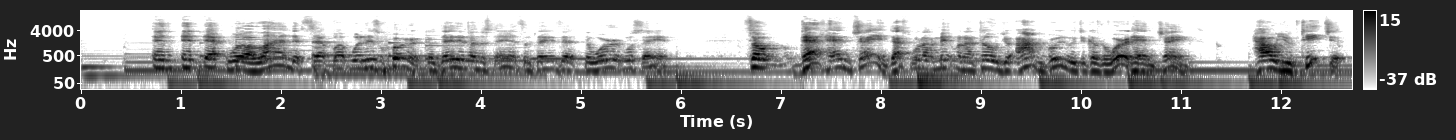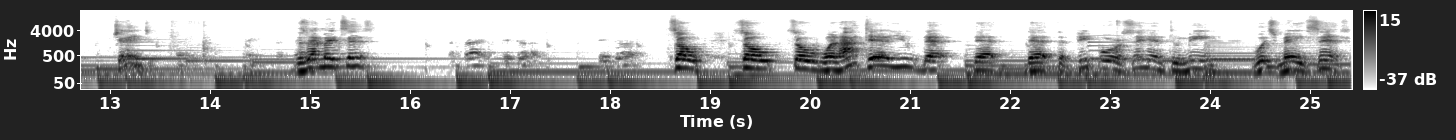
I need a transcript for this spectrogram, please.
And, and that will align itself up with his word because they didn't understand some things that the word was saying. So that hadn't changed. That's what I meant when I told you I agree with you because the word hadn't changed. How you teach it changes. Does that make sense? That's right. It does. It does. So so so when I tell you that that that the people are saying to me, which made sense,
